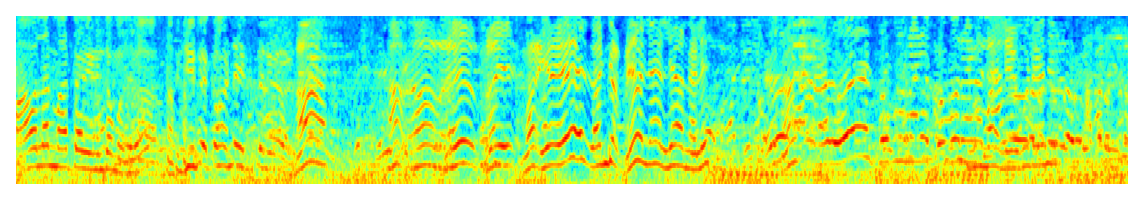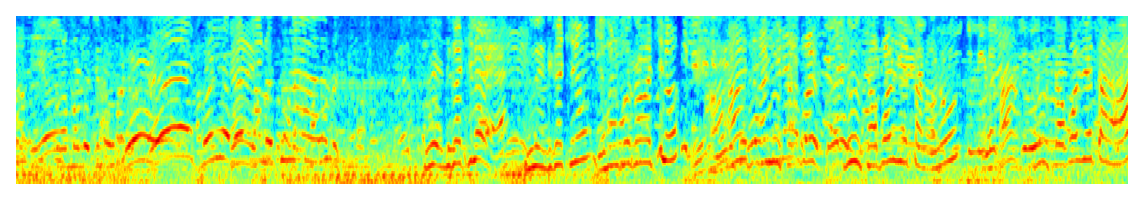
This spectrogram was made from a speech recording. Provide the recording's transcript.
మా వాళ్ళని మాట్లాడి ఇంత ముందు జీపే అకౌంట్ ఇస్తారు ఏ, ఏ, ఏ, ఏ, లంజం ఏ, లే అనాలి? నువ్వు ఎందుకు వచ్చినావు నువ్వు ఎందుకు వచ్చినావు ఎవరి కోసం వచ్చినావు? నువ్వు సపోర్ట్ నువ్వు సపోర్ట్ చేస్తాను నువ్వు ఆ? నువ్వు సపోర్ట్ చేస్తావా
